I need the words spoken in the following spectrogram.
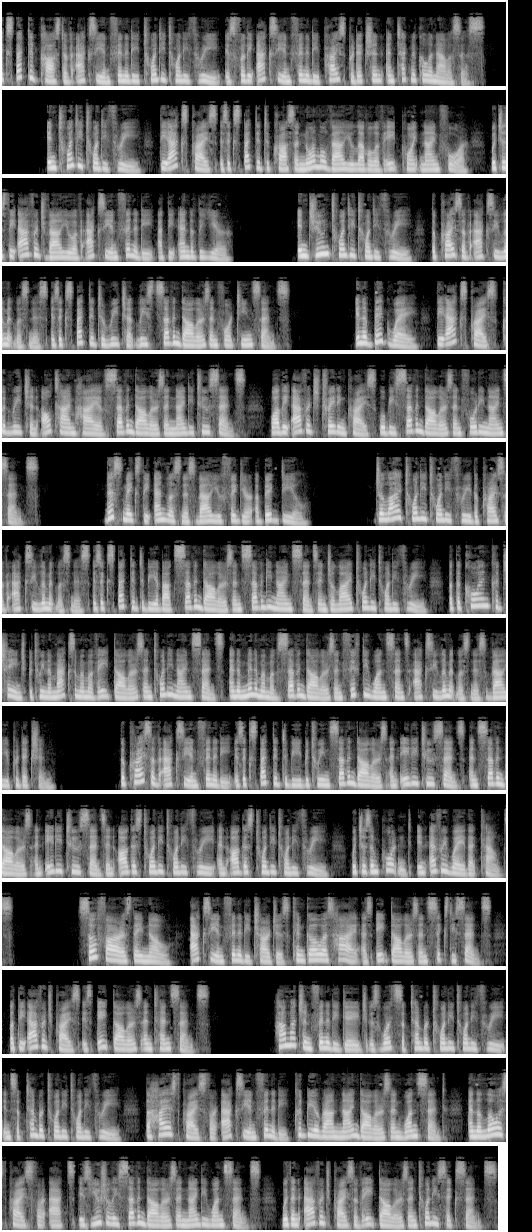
Expected cost of Axie Infinity 2023 is for the Axie Infinity price prediction and technical analysis. In 2023, the Axe price is expected to cross a normal value level of 8.94, which is the average value of Axie Infinity at the end of the year. In June 2023, the price of Axie Limitlessness is expected to reach at least $7.14. In a big way, the Axe price could reach an all-time high of $7.92, while the average trading price will be $7.49. This makes the endlessness value figure a big deal. July 2023 The price of Axie Limitlessness is expected to be about $7.79 in July 2023, but the coin could change between a maximum of $8.29 and a minimum of $7.51 Axie Limitlessness value prediction. The price of Axie Infinity is expected to be between $7.82 and $7.82 in August 2023 and August 2023, which is important in every way that counts. So far as they know, Axie Infinity charges can go as high as $8.60, but the average price is $8.10. How much Infinity Gauge is worth September 2023 In September 2023, the highest price for Axie Infinity could be around $9.01, and the lowest price for Axe is usually $7.91, with an average price of $8.26.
